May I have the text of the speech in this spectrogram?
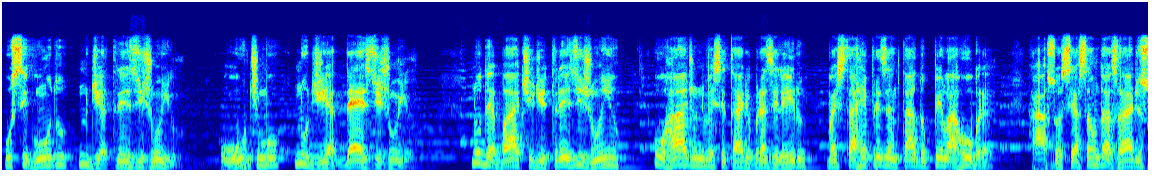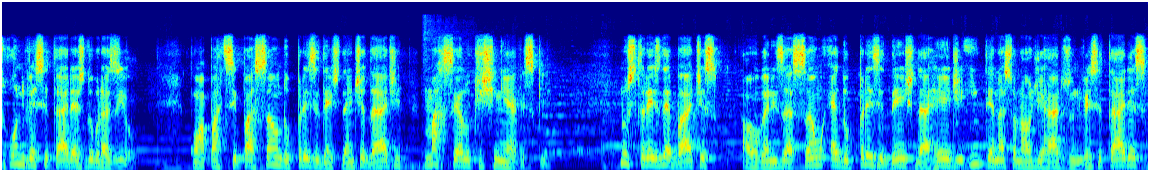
O segundo, no dia 3 de junho. O último, no dia 10 de junho. No debate de 3 de junho, o Rádio Universitário Brasileiro vai estar representado pela RUBRA, a Associação das Rádios Universitárias do Brasil, com a participação do presidente da entidade, Marcelo Kishinevski. Nos três debates, a organização é do presidente da Rede Internacional de Rádios Universitárias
